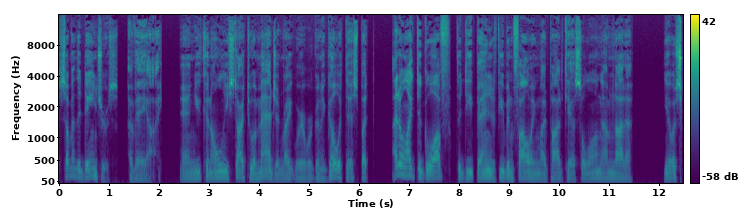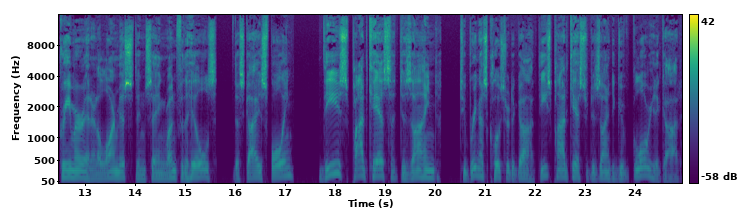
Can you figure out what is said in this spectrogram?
some of the dangers of AI. And you can only start to imagine, right, where we're going to go with this. But I don't like to go off the deep end. If you've been following my podcast so long, I'm not a, you know, a screamer and an alarmist and saying run for the hills, the sky is falling. These podcasts are designed to bring us closer to God. These podcasts are designed to give glory to God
